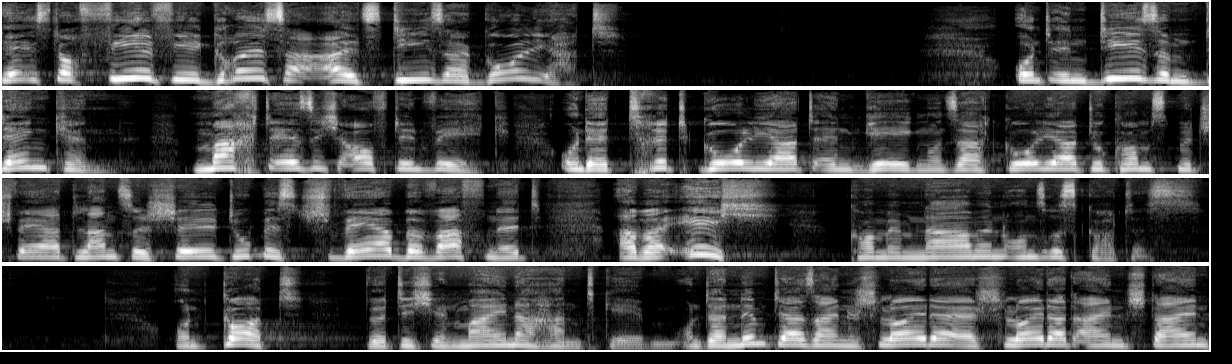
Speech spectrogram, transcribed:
der ist doch viel, viel größer als dieser Goliath. Und in diesem Denken macht er sich auf den Weg und er tritt Goliath entgegen und sagt, Goliath, du kommst mit Schwert, Lanze, Schild, du bist schwer bewaffnet, aber ich komme im Namen unseres Gottes. Und Gott wird dich in meine Hand geben. Und dann nimmt er seine Schleuder, er schleudert einen Stein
